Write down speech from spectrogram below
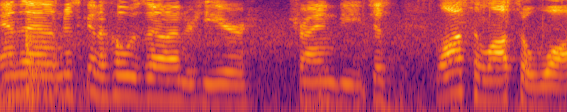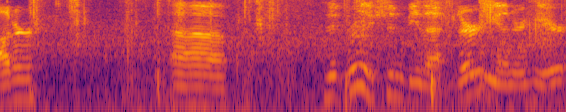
And then I'm just gonna hose out under here. Try and be just lots and lots of water. Uh, it really shouldn't be that dirty under here.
